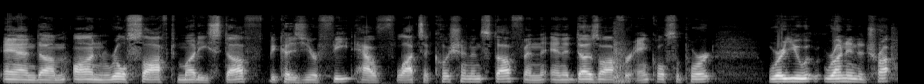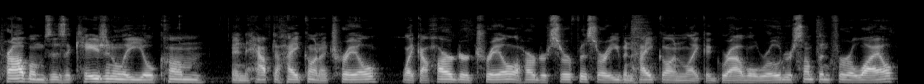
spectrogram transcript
and um, on real soft, muddy stuff because your feet have lots of cushion and stuff, and, and it does offer ankle support. Where you run into tr- problems is occasionally you'll come and have to hike on a trail, like a harder trail, a harder surface, or even hike on like a gravel road or something for a while.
